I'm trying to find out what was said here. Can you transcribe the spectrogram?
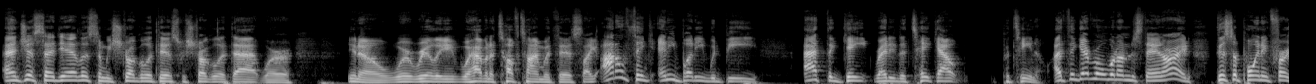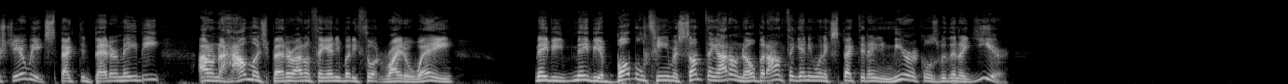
and just said, yeah, listen, we struggle at this, we struggle at that, we're, you know, we're really, we're having a tough time with this. Like, I don't think anybody would be at the gate ready to take out Pitino. I think everyone would understand, all right, disappointing first year. We expected better, maybe. I don't know how much better. I don't think anybody thought right away. Maybe, maybe a bubble team or something. I don't know, but I don't think anyone expected any miracles within a year.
